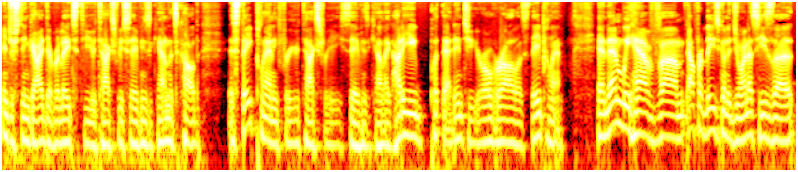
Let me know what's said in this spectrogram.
interesting guide that relates to your tax-free savings account. It's called estate planning for your tax-free savings account. Like, how do you put that into your overall estate plan? And then we have um, Alfred Lee's going to join us. He's an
